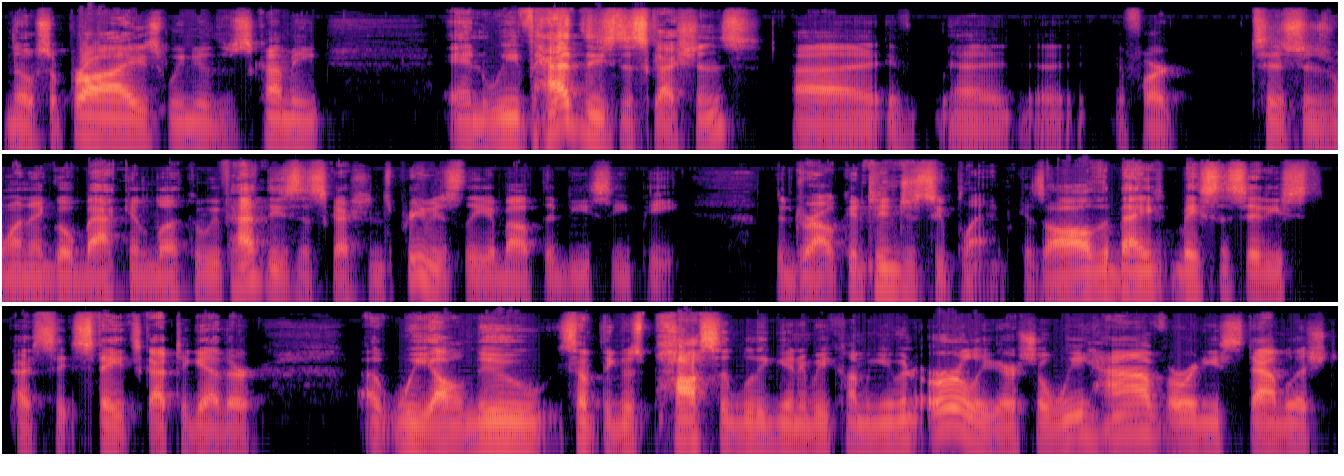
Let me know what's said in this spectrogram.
no surprise. We knew this was coming, and we've had these discussions. Uh, if, uh, uh if our citizens want to go back and look, we've had these discussions previously about the DCP, the Drought Contingency Plan, because all the basin cities uh, states got together. Uh, we all knew something was possibly going to be coming even earlier, so we have already established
